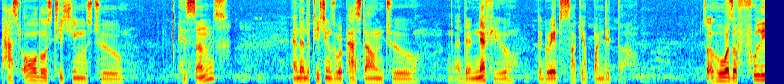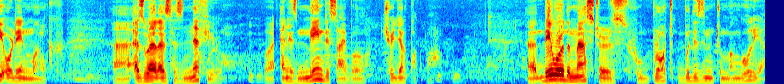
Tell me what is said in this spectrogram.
passed all those teachings to his sons, and then the teachings were passed down to their nephew, the great Sakya Pandita, so who was a fully ordained monk, uh, as well as his nephew uh, and his main disciple, Chogyal Pakpa. Uh, they were the masters who brought Buddhism to Mongolia.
